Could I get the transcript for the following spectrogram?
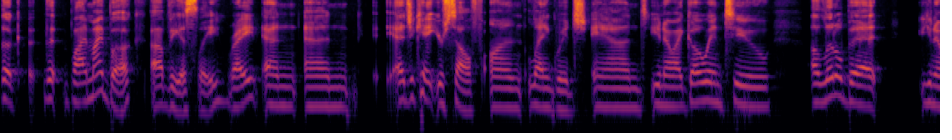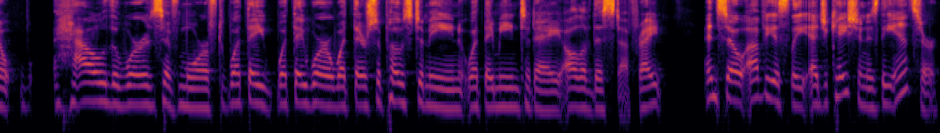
look the, buy my book obviously right and and educate yourself on language and you know i go into a little bit, you know, how the words have morphed, what they what they were, what they're supposed to mean, what they mean today, all of this stuff, right? And so obviously education is the answer.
